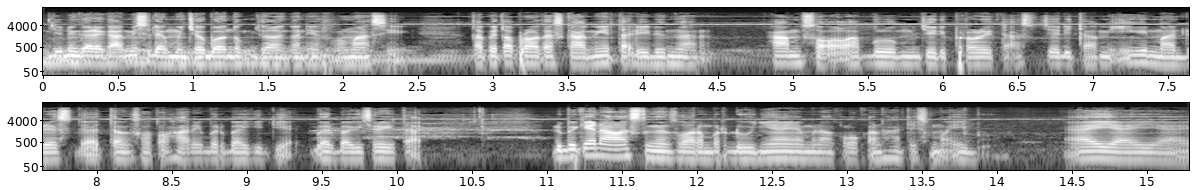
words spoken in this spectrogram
Di negara kami sedang mencoba untuk menjalankan informasi, tapi top protes kami tak didengar. HAM seolah belum menjadi prioritas, jadi kami ingin Madres datang suatu hari berbagi dia, berbagi cerita. Demikian Alex dengan suara merdunya yang menaklukkan hati semua ibu. Ay, ay, ay,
